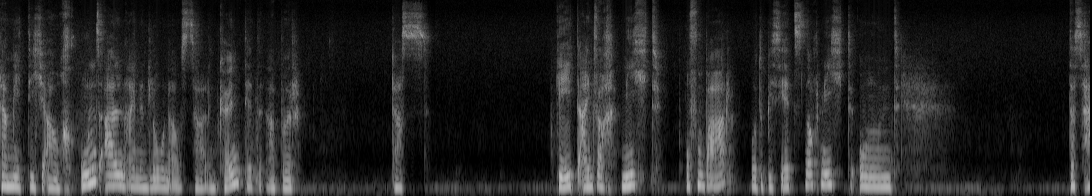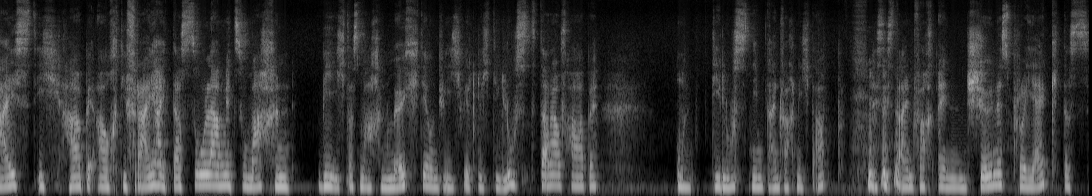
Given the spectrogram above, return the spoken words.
damit ich auch uns allen einen Lohn auszahlen könnte. Aber das geht einfach nicht offenbar oder bis jetzt noch nicht. Und das heißt, ich habe auch die Freiheit, das so lange zu machen, wie ich das machen möchte und wie ich wirklich die Lust darauf habe. Und die Lust nimmt einfach nicht ab. Es ist einfach ein schönes Projekt, das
